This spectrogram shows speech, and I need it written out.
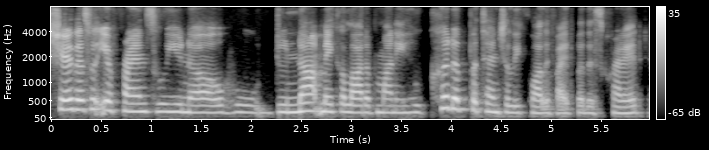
Share this with your friends who you know who do not make a lot of money, who could have potentially qualified for this credit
